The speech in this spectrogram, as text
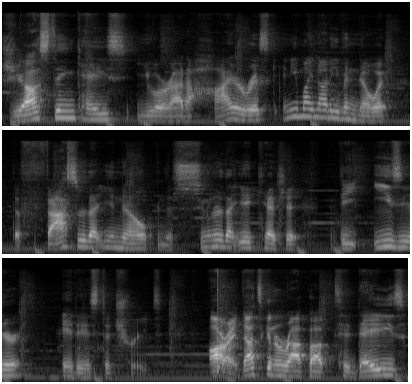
just in case you are at a higher risk and you might not even know it. The faster that you know and the sooner that you catch it, the easier it is to treat. All right, that's gonna wrap up today's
